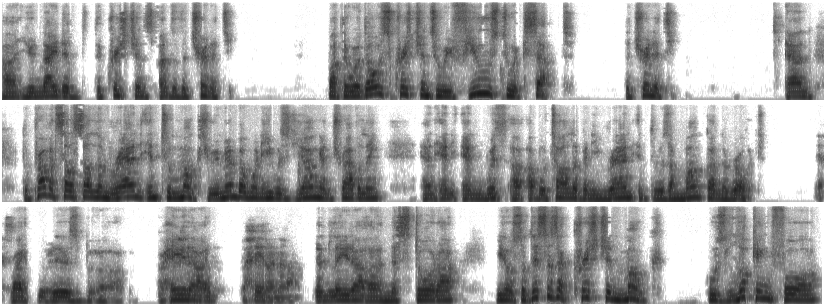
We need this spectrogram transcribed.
uh, united the Christians under the Trinity. But there were those Christians who refused to accept the Trinity. And the Prophet ﷺ ran into monks. You remember when he was young and traveling and, and, and with uh, Abu Talib, and he ran into, there was a monk on the road, Yes. right? There's uh, Bahira, Bahira now. then later uh, Nestora. You know, so this is a Christian monk who's looking for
